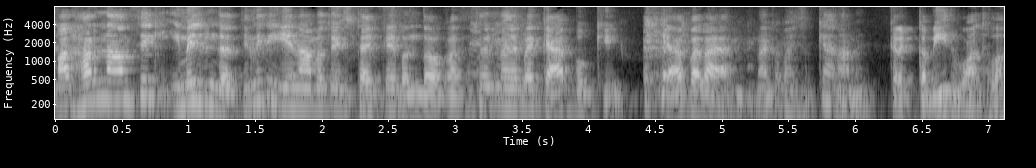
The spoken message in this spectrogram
और हर नाम से एक इमेज बन जाती है ना कि ये नाम है तो इस टाइप का बंदा होगा। सर मैंने भाई कैब बुक की। कैब वाला आया मैं कहा, भाई साहब, क्या नाम है? कह कबीर वाधवा.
